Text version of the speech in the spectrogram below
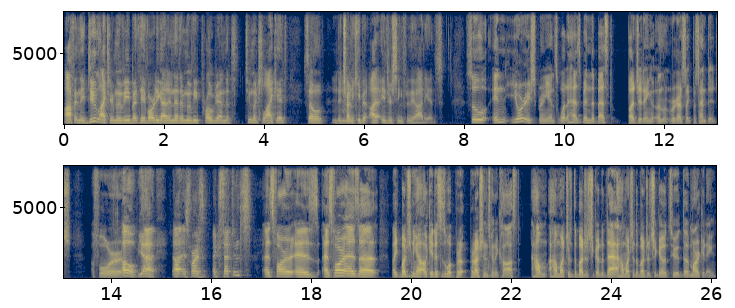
Often they do like your movie, but they've already got another movie program that's too much like it. So they're trying to keep it uh, interesting for the audience. So, in your experience, what has been the best budgeting in regards to like percentage for Oh, yeah. Uh, as far as acceptance, as far as as far as uh like budgeting out? Okay, this is what pro- production is going to cost. How how much of the budget should go to that? How much of the budget should go to the marketing?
